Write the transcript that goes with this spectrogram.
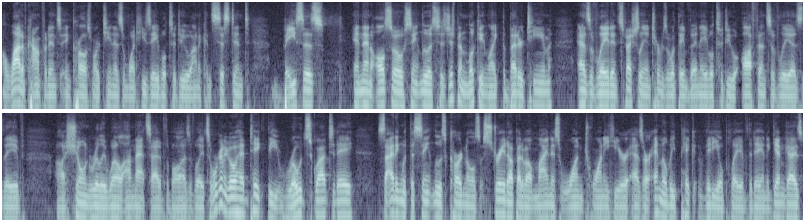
a lot of confidence in Carlos Martinez and what he's able to do on a consistent basis. And then also, St. Louis has just been looking like the better team as of late, and especially in terms of what they've been able to do offensively, as they've uh, shown really well on that side of the ball as of late. So we're going to go ahead and take the road squad today, siding with the St. Louis Cardinals straight up at about minus 120 here as our MLB pick video play of the day. And again, guys,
